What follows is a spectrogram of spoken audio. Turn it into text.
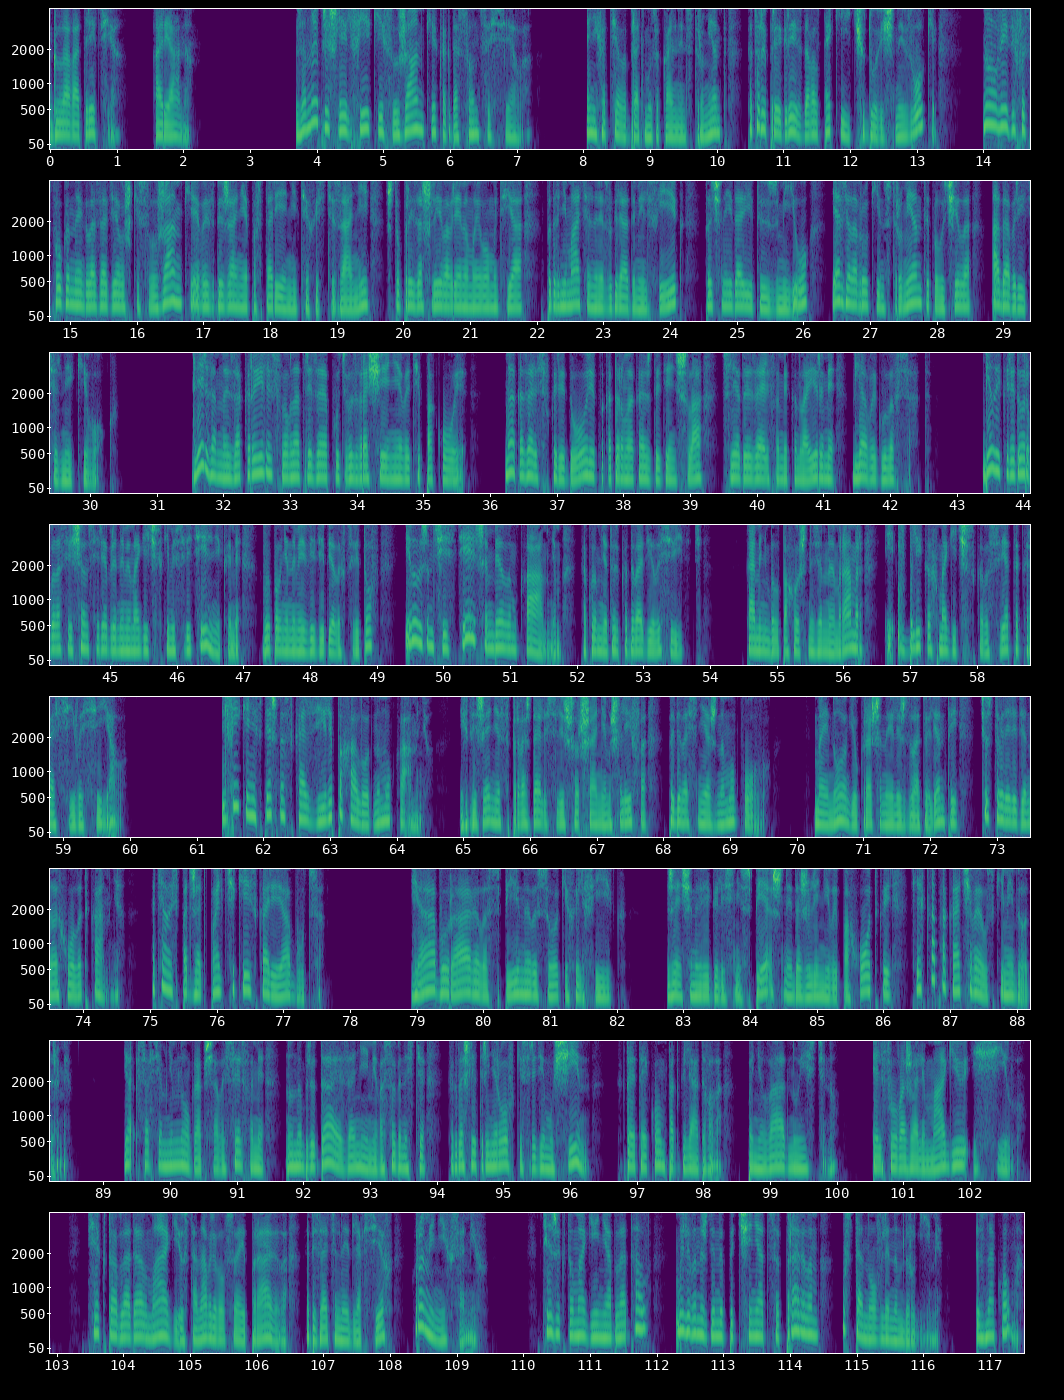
Глава третья. Ариана. За мной пришли эльфийки и служанки, когда солнце село. Я не хотела брать музыкальный инструмент, который при игре издавал такие чудовищные звуки, но, увидев испуганные глаза девушки-служанки в избежание повторений тех истязаний, что произошли во время моего мытья, под внимательными взглядами эльфиек, точно ядовитую змею, я взяла в руки инструмент и получила одобрительный кивок. Дверь за мной закрыли, словно отрезая путь возвращения в эти покои. Мы оказались в коридоре, по которому я каждый день шла, следуя за эльфами-конвоирами для выгула в сад. Белый коридор был освещен серебряными магическими светильниками, выполненными в виде белых цветов, и выложен чистейшим белым камнем, какой мне только доводилось видеть. Камень был похож на земной мрамор и в бликах магического света красиво сиял. Эльфийки неспешно скользили по холодному камню. Их движения сопровождались лишь шуршанием шлейфа по белоснежному полу. Мои ноги, украшенные лишь золотой лентой, чувствовали ледяной холод камня. Хотелось поджать пальчики и скорее обуться. Я буравила спины высоких эльфиек. Женщины двигались неспешной, даже ленивой походкой, слегка покачивая узкими бедрами. Я совсем немного общалась с эльфами, но, наблюдая за ними, в особенности, когда шли тренировки среди мужчин, когда я тайком подглядывала, поняла одну истину. Эльфы уважали магию и силу. Те, кто обладал магией, устанавливал свои правила, обязательные для всех, кроме них самих. Те же, кто магией не обладал, были вынуждены подчиняться правилам, установленным другими. Знакомо.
